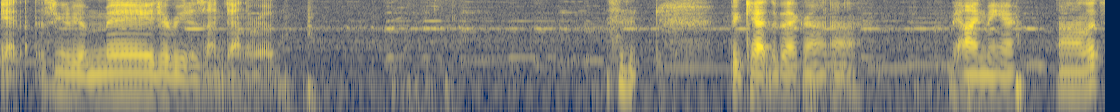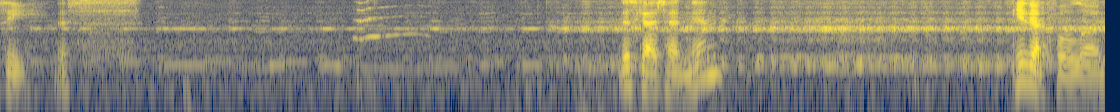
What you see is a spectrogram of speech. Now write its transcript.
Yeah, this is going to be a major redesign down the road. Big cat in the background, uh, behind me here. Uh, let's see. This... This guy's heading in. He's got a full load.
